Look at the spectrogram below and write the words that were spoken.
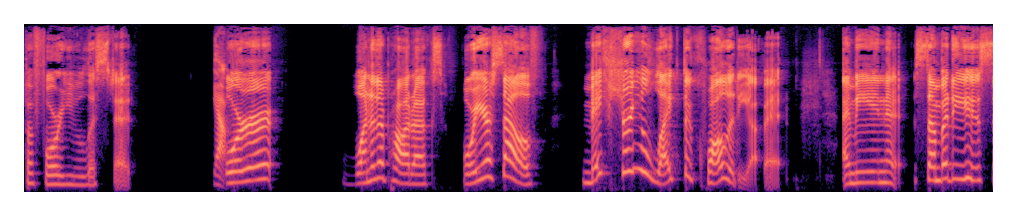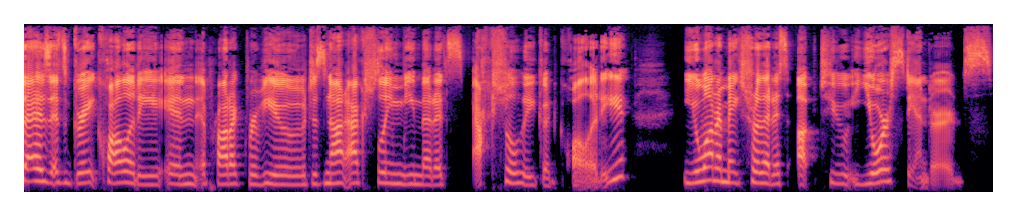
before you list it. Yeah. Order one of the products for yourself. Make sure you like the quality of it. I mean, somebody who says it's great quality in a product review does not actually mean that it's actually good quality. You want to make sure that it's up to your standards.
